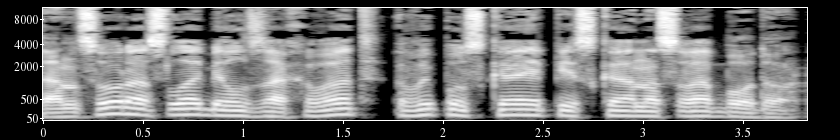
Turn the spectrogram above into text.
Танцор ослабил захват, выпуская песка на свободу.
